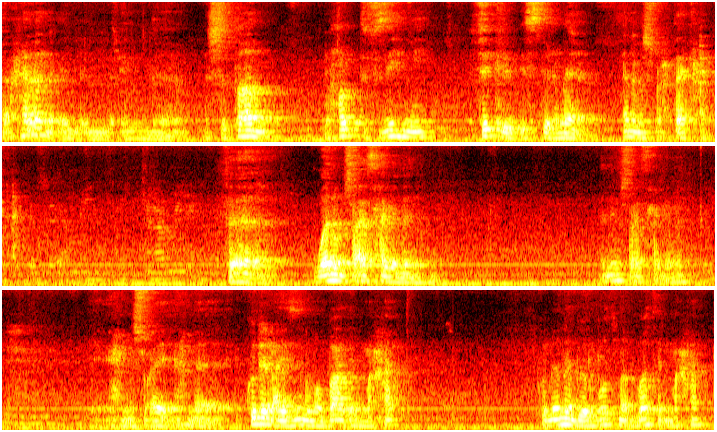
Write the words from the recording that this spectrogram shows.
فأحيانا ال... ال... ال... الشيطان يحط في ذهني فكر الاستغناء. أنا مش محتاج حاجة. ف وأنا مش عايز حاجة منهم. أنا مش عايز حاجة منهم. إحنا مش عايز إحنا كل اللي عايزينه من بعض المحبة. كلنا بيربطنا رباط المحبة.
